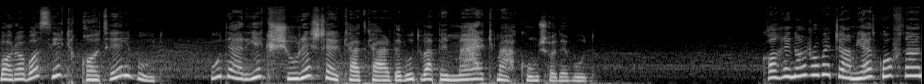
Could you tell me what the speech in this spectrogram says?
باراباس یک قاتل بود. او در یک شورش شرکت کرده بود و به مرگ محکوم شده بود. کاهنان رو به جمعیت گفتند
